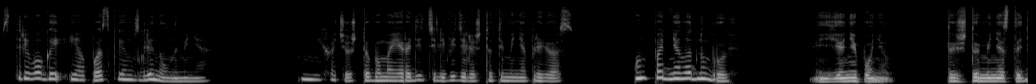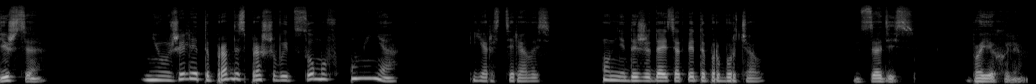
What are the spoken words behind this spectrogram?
С тревогой и опаской он взглянул на меня. «Не хочу, чтобы мои родители видели, что ты меня привез. Он поднял одну бровь. «Я не понял. Ты что, меня стыдишься?» «Неужели это правда?» – спрашивает Сомов у меня. Я растерялась. Он, не дожидаясь ответа, пробурчал. «Садись. Поехали.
